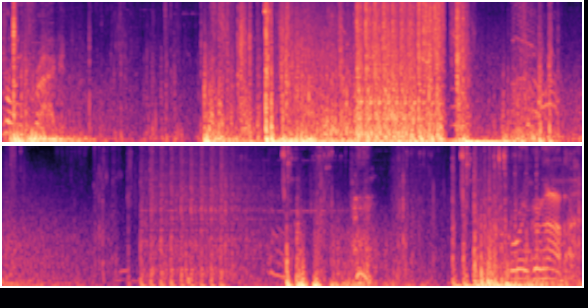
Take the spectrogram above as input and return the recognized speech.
Throwing frag. Throwing Granada.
